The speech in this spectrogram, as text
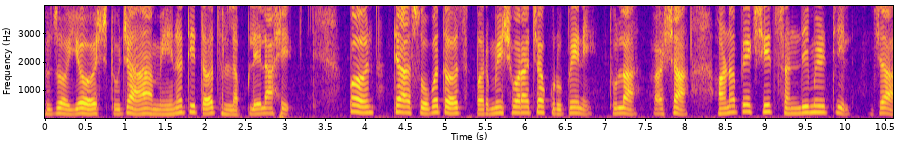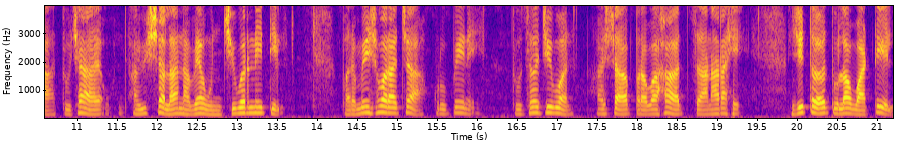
तुझं यश तुझ्या मेहनतीतच लपलेलं आहे. पण त्यासोबतच परमेश्वराच्या कृपेने तुला अशा अनपेक्षित संधी मिळतील ज्या तुझ्या आयुष्याला नव्या उंचीवर नेतील. परमेश्वराच्या कृपेने तुझं जीवन अशा प्रवाहात जाणार आहे जिथं तुला वाटेल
